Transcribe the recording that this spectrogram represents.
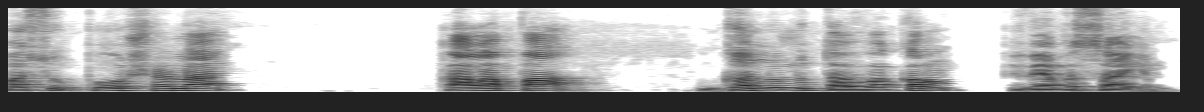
పశు పోషణ కలప గనులు తవ్వకం వ్యవసాయం.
